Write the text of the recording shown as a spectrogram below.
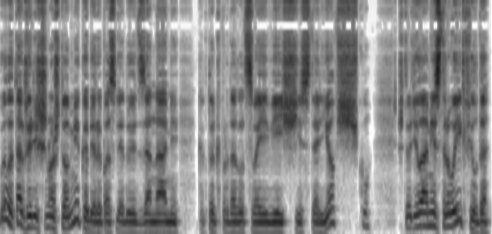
Было также решено, что Микоберы последуют за нами, как только продадут свои вещи старьевщику, что дела мистера Уикфилда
